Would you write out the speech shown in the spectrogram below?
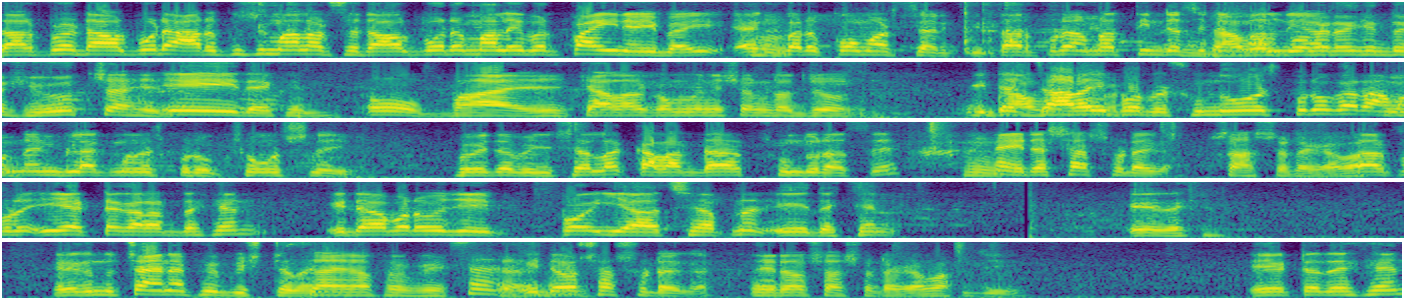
তারপরে ডাবল পরে আরও কিছু মাল আছে। ডাবল পরে মাল এবার পাই নাই ভাই একবারে কম আসছে আর কি তারপরে আমরা তিনটা সেট ডাবল নিয়ে কিন্তু হিউজ চাহিদা। এই দেখেন। ও ভাই এই কালার কম্বিনেশনটা জোস। এটা যারাই পড়বে সুন্দর মানুষ পড়ুক আর আমার নাম ব্ল্যাক মানুষ পড়ুক সমস্যা নাই। হয়ে যাবে ইনশাল্লাহ কালারটা সুন্দর আছে। হ্যাঁ এটা সাতশো টাকা। সাতশো টাকা বাহ। তারপরে এই একটা কালার দেখেন এটা আবার ওই যে ইয়ে আছে আপনার এই দেখেন। এই দেখেন। এটা কিন্তু চায়না ফেব্রিকটা ভাই। চাইনা ফেব্রিক্স হ্যাঁ, এটাও সাতশো টাকা। এটাও সাতশো টাকা বাহ। জি। একটা দেখেন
